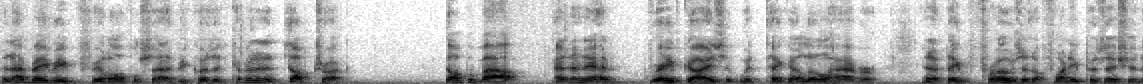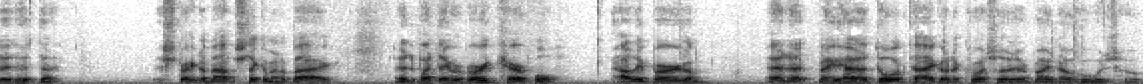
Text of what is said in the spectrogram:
And that made me feel awful sad because it come in a dump truck dump them out, and then they had grave guys that would take a little hammer, and if they froze in a funny position, they'd hit the, straighten them out and stick them in a bag. And, but they were very careful how they buried them, and they had a dog tag on the cross so everybody know who was who.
